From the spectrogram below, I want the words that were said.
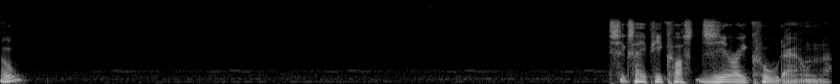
Oh. Six AP cost zero cooldown.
